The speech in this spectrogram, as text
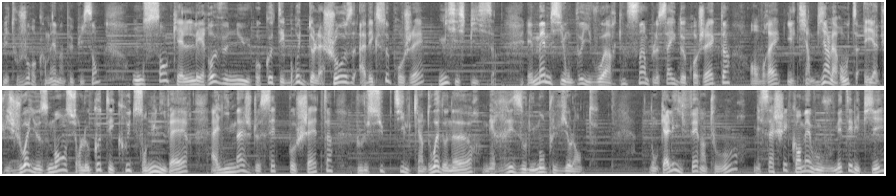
mais toujours quand même un peu puissant, on sent qu'elle est revenue au côté brut de la chose avec ce projet, Mrs. Peace. Et même si on peut y voir qu'un simple side project, en vrai, il tient bien la route et appuie joyeusement sur le côté cru de son univers, à l'image de cette pochette, plus subtile qu'un doigt d'honneur, mais résolument plus violente. Donc allez y faire un tour, mais sachez quand même où vous mettez les pieds,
